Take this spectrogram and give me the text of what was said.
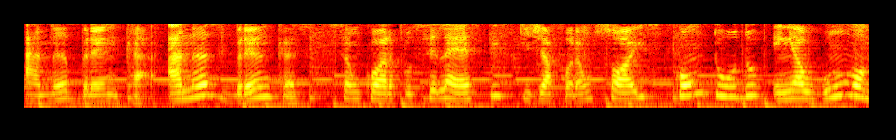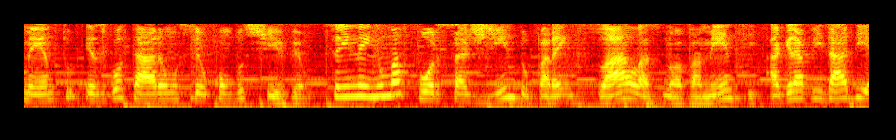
anã branca. Anãs brancas são corpos celestes que já foram sóis, contudo, em algum momento esgotaram o seu combustível. Sem nenhuma força agindo para inflá-las novamente, a gravidade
